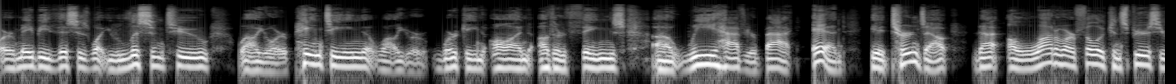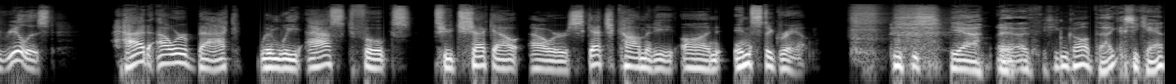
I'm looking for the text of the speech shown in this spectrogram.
or maybe this is what you listen to while you're painting, while you're working on other things. Uh, we have your back. And it turns out that a lot of our fellow conspiracy realists had our back when we asked folks to check out our sketch comedy on Instagram. yeah, uh, you can call it that. I guess you can.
